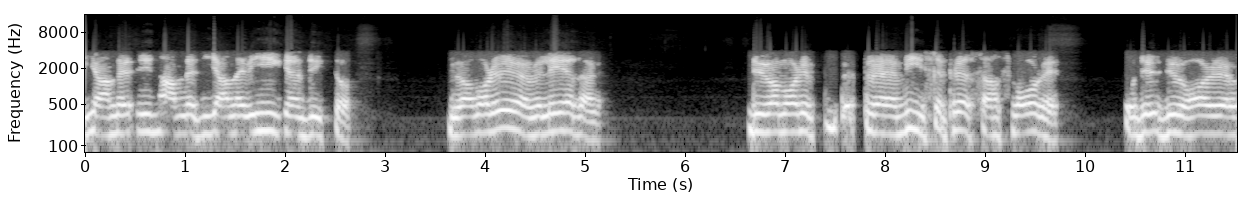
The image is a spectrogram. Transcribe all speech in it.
Janne, namnet Janne Wigren dykt upp. Du har varit överledare. Du har varit eh, vice pressansvarig. Och du, du har eh,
